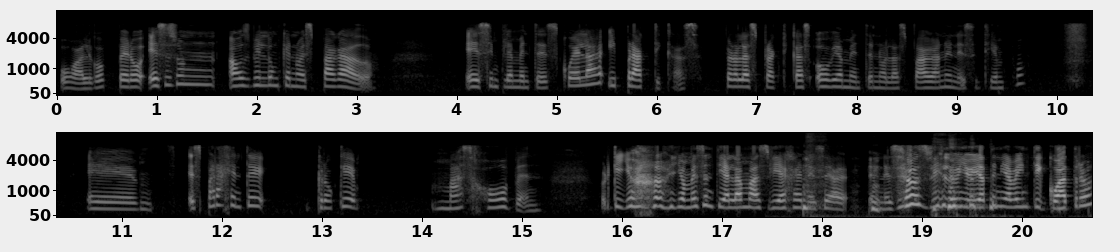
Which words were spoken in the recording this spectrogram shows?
o algo, pero ese es un Ausbildung que no es pagado. Es simplemente escuela y prácticas, pero las prácticas obviamente no las pagan en ese tiempo. Eh, es para gente, creo que más joven. Porque yo, yo me sentía la más vieja en ese, en ese Yo ya tenía 24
